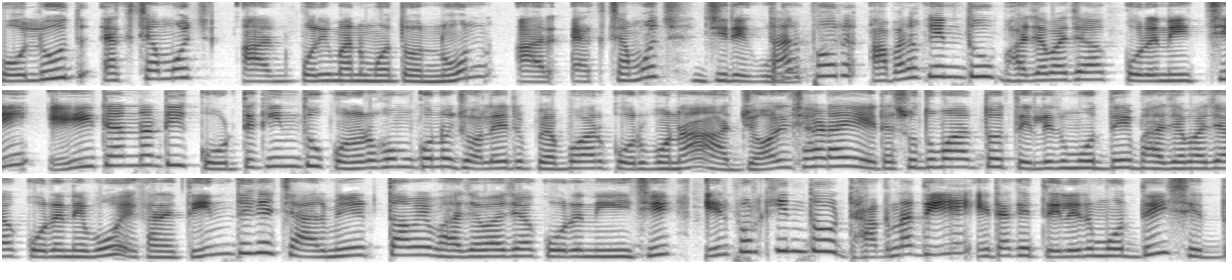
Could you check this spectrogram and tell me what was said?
হলুদ এক চামচ আর পরিমাণ মতো নুন আর এক চামচ জিরে গুঁড়ো। তারপর আবারও কিন্তু ভাজা ভাজা করে নিচ্ছি। এই রান্নাটি করতে কিন্তু কোনোরকম কোনো রকম কোনো জলের ব্যবহার করব না। আর জল ছাড়াই এটা শুধুমাত্র তেলের মধ্যেই ভাজা ভাজা করে নেব। এখানে তিন থেকে চার মিনিট তো আমি ভাজা ভাজা করে নিয়েছি। এরপর কিন্তু ঢাকনা দিয়ে এটাকে তেলের মধ্যেই সেদ্ধ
